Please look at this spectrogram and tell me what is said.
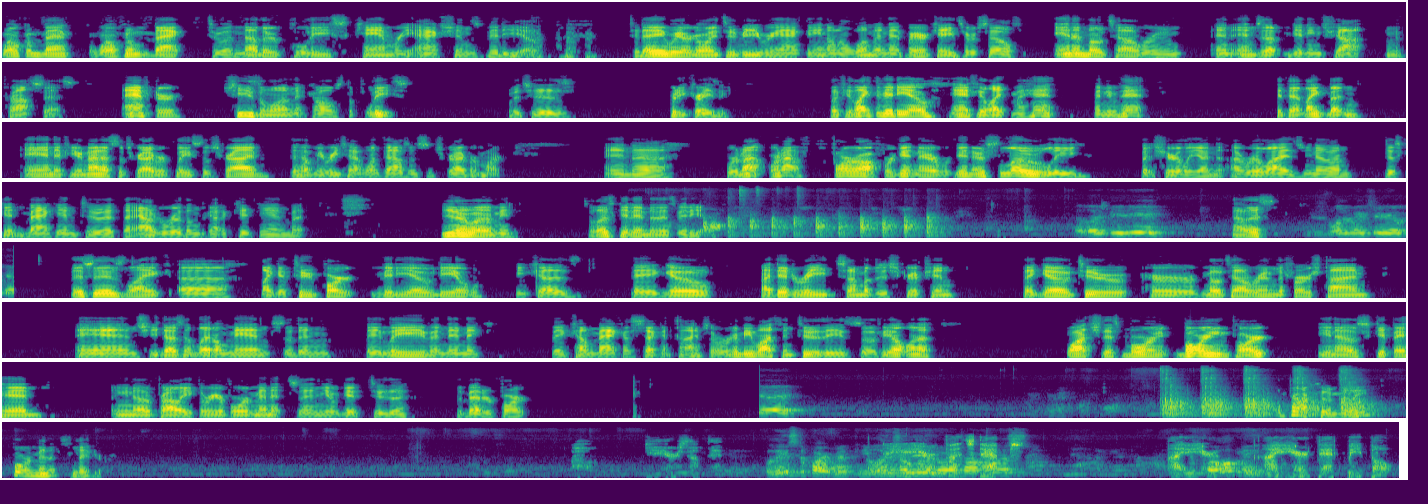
welcome back, welcome back to another police cam reactions video. Today we are going to be reacting on a woman that barricades herself in a motel room and ends up getting shot in the process. After she's the one that calls the police, which is pretty crazy. If you like the video, and if you like my hat, my new hat, hit that like button. And if you're not a subscriber, please subscribe to help me reach that 1,000 subscriber mark. And uh, we're not we're not far off. We're getting there. We're getting there slowly, but surely. I, I realize, you know, I'm just getting back into it. The algorithm's got to kick in, but you know what I mean. So let's get into this video. LAPD, Now this we just want to make sure you're okay. This is like uh like a two part video deal because they go I did read some of the description. They go to her motel room the first time and she doesn't let them in so then they leave and then they they come back a second time. So we're going to be watching two of these. So if you don't want to watch this boring boring part, you know, skip ahead you know, probably three or four minutes, and you'll get to the, the better part. Okay. Approximately four minutes later. Oh, you hear something? Police department, can you please I open the hear door and talk to footsteps. us? I You hear called me. I hear dead people.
